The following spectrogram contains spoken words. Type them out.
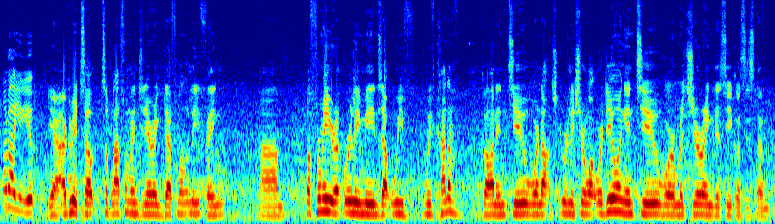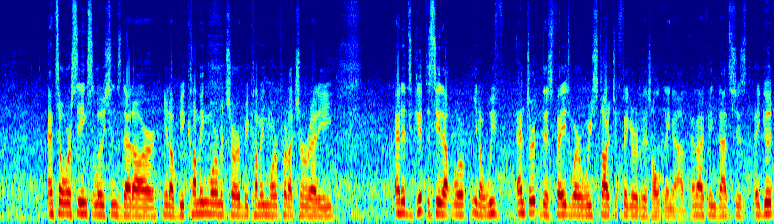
What about you, Joep? Yeah, agreed. So, so platform engineering definitely thing, um, but for me, it really means that we've we've kind of gone into we're not really sure what we're doing into we're maturing this ecosystem. And so we're seeing solutions that are you know, becoming more mature, becoming more production ready, and it's good to see that we're, you know, we've entered this phase where we start to figure this whole thing out, and I think that's just a good,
